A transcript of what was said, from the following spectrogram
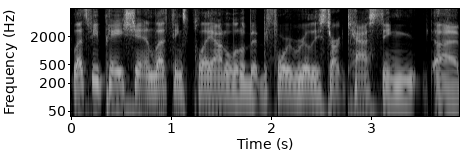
Let's be patient and let things play out a little bit before we really start casting, uh,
